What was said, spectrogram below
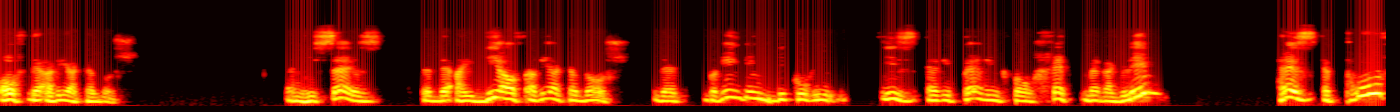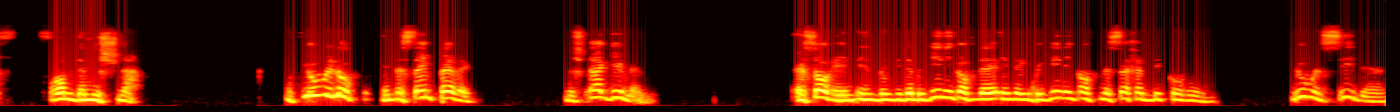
of the Ari Kadosh. And he says that the idea of Ari Kadosh, that bringing Bikurim is a repairing for Chet Meraglim, has a proof from the Mishnah. If you will look in the same parak, Mishnah Gimel, uh, sorry, in, in the, beginning of the in the beginning of Mesechet Bikurim, you will see there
